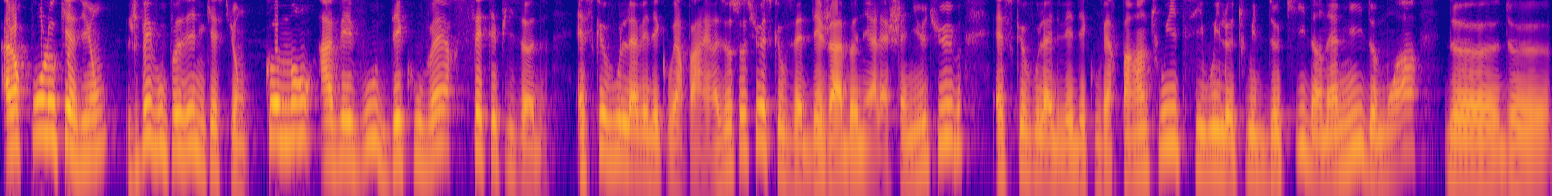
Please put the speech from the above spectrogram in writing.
Alors pour l'occasion, je vais vous poser une question. Comment avez-vous découvert cet épisode? Est-ce que vous l'avez découvert par les réseaux sociaux? Est-ce que vous êtes déjà abonné à la chaîne YouTube? Est-ce que vous l'avez découvert par un tweet? Si oui, le tweet de qui? D'un ami? De moi? De...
